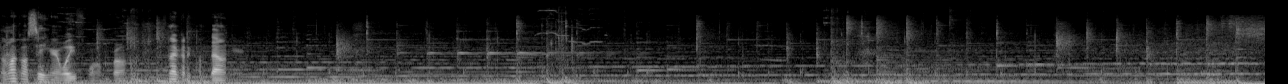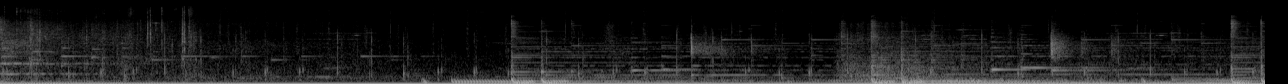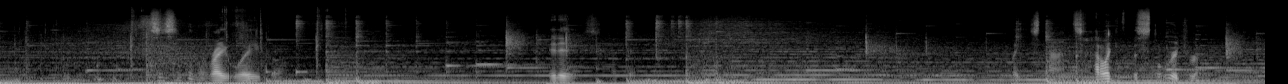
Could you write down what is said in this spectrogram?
I'm not gonna sit here and wait for him, bro. He's not gonna come down here. Right way, bro? It is. Okay. Wait, it's not. How do I get to the storage room?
